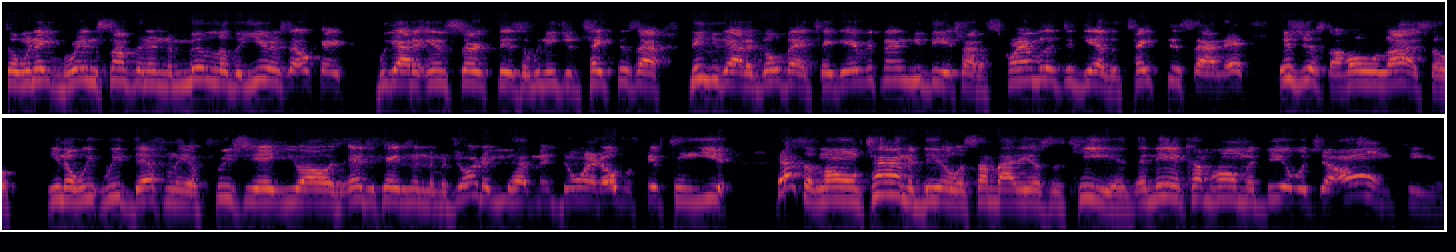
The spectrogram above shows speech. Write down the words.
So when they bring something in the middle of the year and say, okay, we got to insert this, or we need you to take this out, then you got to go back, take everything you did, try to scramble it together, take this out. It's just a whole lot. So, you know, we, we definitely appreciate you all as educators, and the majority of you have been doing it over 15 years. That's a long time to deal with somebody else's kids and then come home and deal with your own kids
